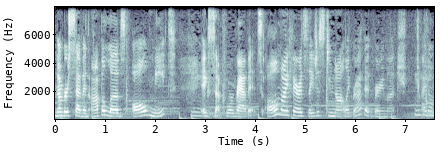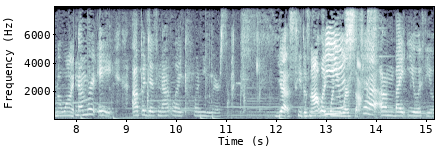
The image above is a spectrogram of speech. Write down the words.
Number seven, Appa loves all meat except for rabbit. All my ferrets, they just do not like rabbit very much. I don't know why. Number eight, Appa does not like when you wear socks. Yes, he does not like he when you wear socks. Mm-hmm. to um, bite you if you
